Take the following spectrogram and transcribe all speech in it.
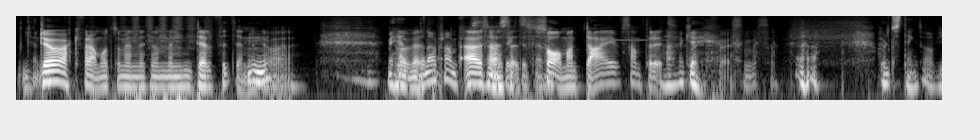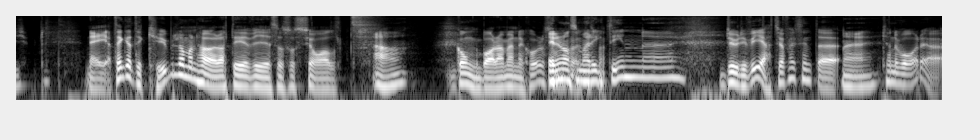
dök framåt som en, liksom, en delfin. Mm. Det var, med händerna framför så, ansiktet. sa man dive samtidigt? Ah, smsa. Har du inte stängt av ljudet? Nej, jag tänker att det är kul om man hör att det är vi är så socialt Ja. gångbara människor. Är det någon som har ringt in? eh, Du, det vet jag faktiskt inte. Nej. Kan det vara det?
